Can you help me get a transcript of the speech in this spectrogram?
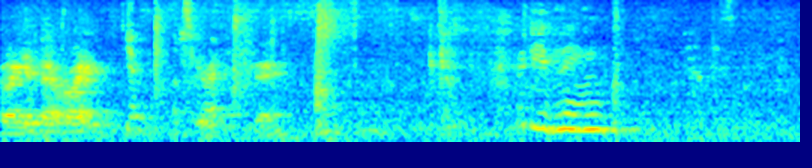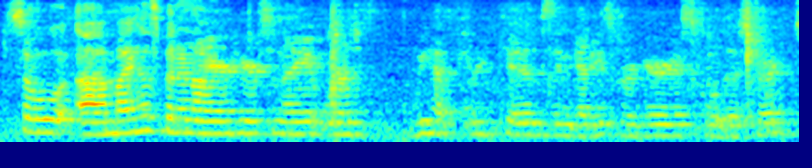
Did I get that right? Yep, that's correct. Okay. Good evening. So, uh, my husband and I are here tonight. We're, we have three kids in Gettysburg Area School District,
